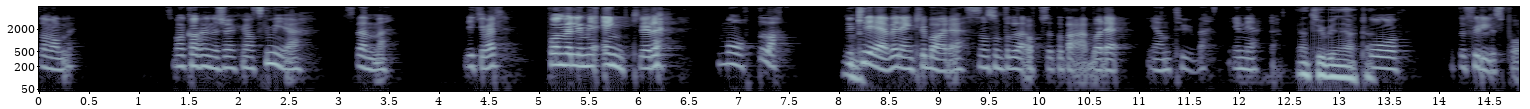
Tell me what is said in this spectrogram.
som vanlig. Så man kan undersøke ganske mye spennende likevel. På en veldig mye enklere måte, da. Du Mm. krever egentlig bare, sånn som på det der oppsettet, at det er bare én tube inni hjertet. En tube inn i hjertet. Og at det fylles på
